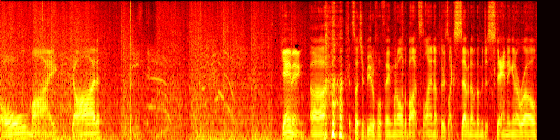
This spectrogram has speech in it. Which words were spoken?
Oh my god. Gaming. Uh, it's such a beautiful thing when all the bots line up. There's like seven of them just standing in a row.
